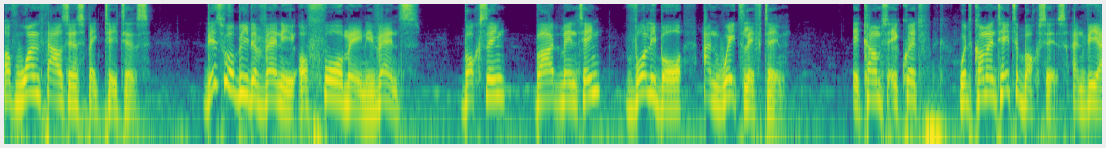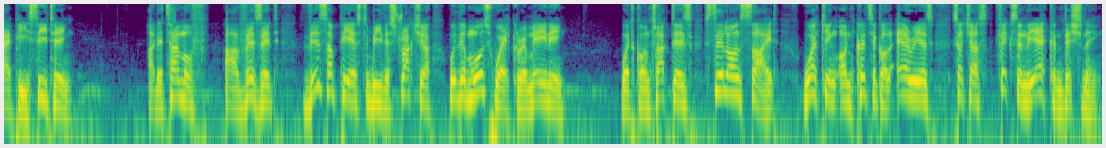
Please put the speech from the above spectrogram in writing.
of 1,000 spectators. This will be the venue of four main events boxing, badminton, volleyball, and weightlifting. It comes equipped with commentator boxes and VIP seating. At the time of our visit, this appears to be the structure with the most work remaining, with contractors still on site working on critical areas such as fixing the air conditioning.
